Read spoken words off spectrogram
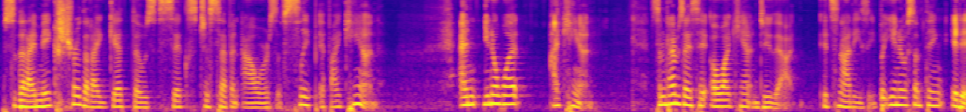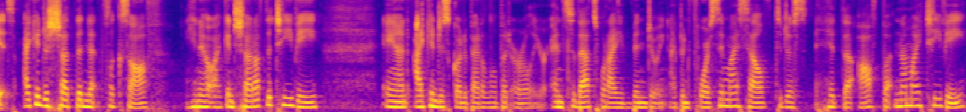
so that I make sure that I get those six to seven hours of sleep if I can. And you know what? I can. Sometimes I say, oh, I can't do that it's not easy. But you know something? It is. I can just shut the Netflix off. You know, I can shut off the TV and I can just go to bed a little bit earlier. And so that's what I've been doing. I've been forcing myself to just hit the off button on my TV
